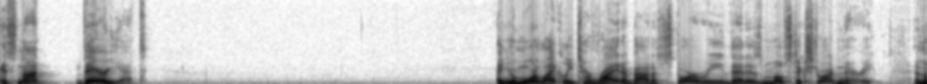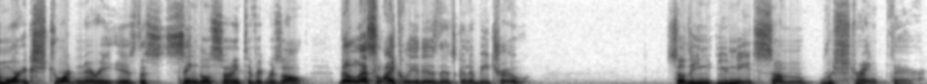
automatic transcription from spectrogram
it's not there yet. And you're more likely to write about a story that is most extraordinary. And the more extraordinary is the single scientific result, the less likely it is that it's going to be true. So the, you need some restraint there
